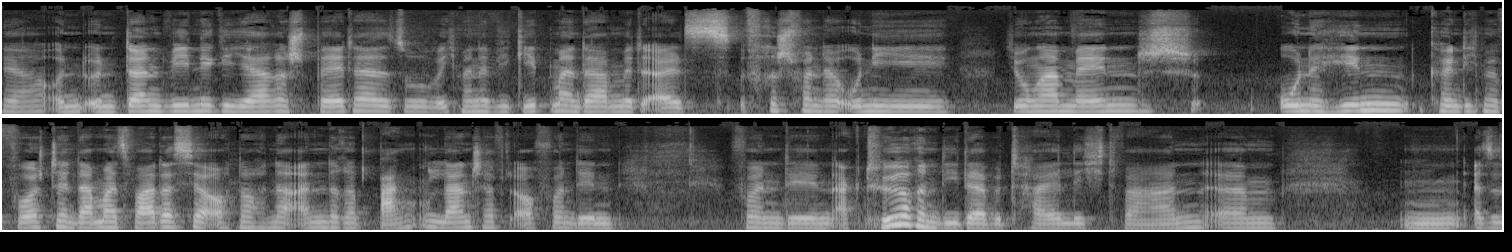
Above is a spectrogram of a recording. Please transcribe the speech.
Ja, und, und dann wenige Jahre später, so, ich meine, wie geht man damit als frisch von der Uni junger Mensch ohnehin könnte ich mir vorstellen, damals war das ja auch noch eine andere Bankenlandschaft, auch von den, von den Akteuren, die da beteiligt waren. Ähm, also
